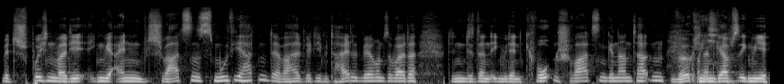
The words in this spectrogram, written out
mit Sprüchen, weil die irgendwie einen schwarzen Smoothie hatten, der war halt wirklich mit Heidelbeere und so weiter, den die dann irgendwie den Quotenschwarzen genannt hatten. Wirklich? Und dann gab es irgendwie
